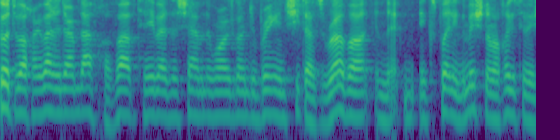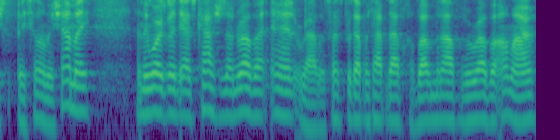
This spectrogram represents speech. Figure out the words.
Good. Today, Bez Hashem, the war is going to bring in Shitas Rava in explaining the of Meshamai, and the war is going to ask Kashas on Rava and Rava. So let's pick up a top Daf Chavav Menaf of Rava Amar.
